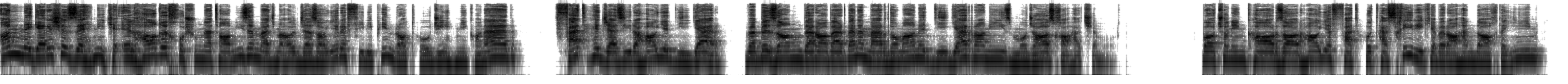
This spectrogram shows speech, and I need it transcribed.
آن نگرش ذهنی که الحاق خشونت آمیز مجمع الجزایر فیلیپین را توجیه می کند فتح جزیره های دیگر و به زانو درآوردن مردمان دیگر را نیز مجاز خواهد شمرد. با چنین کارزارهای فتح و تسخیری که به راه انداخته ایم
